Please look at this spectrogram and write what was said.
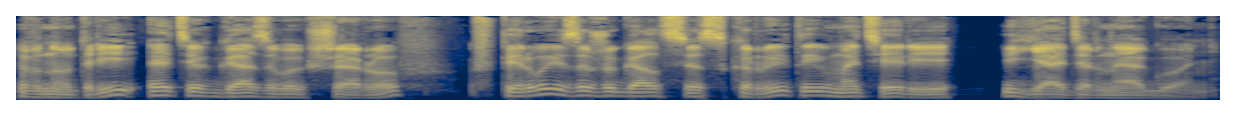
Внутри этих газовых шаров впервые зажигался скрытый в материи ядерный огонь.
